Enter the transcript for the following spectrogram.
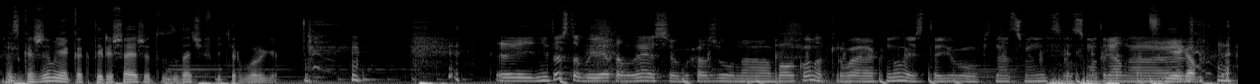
Расскажи мне, как ты решаешь эту задачу в Петербурге. Э, Не то чтобы я там, знаешь, выхожу на балкон, открываю окно и стою 15 минут, смотря на... Снегом.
